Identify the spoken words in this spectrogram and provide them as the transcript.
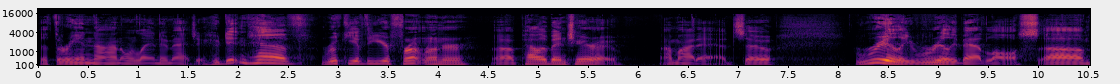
The 3 and 9 Orlando Magic, who didn't have rookie of the year frontrunner uh, Paolo Banchero, I might add. So, really, really bad loss. Uh,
